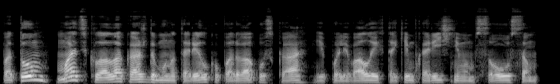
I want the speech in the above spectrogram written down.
Потом мать клала каждому на тарелку по два куска и поливала их таким коричневым соусом,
